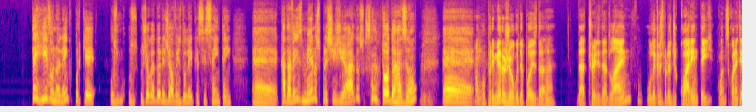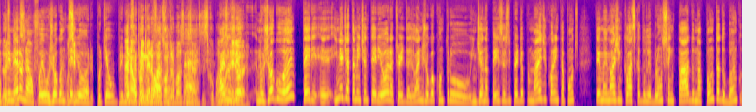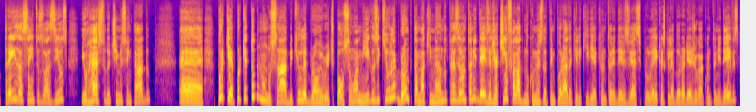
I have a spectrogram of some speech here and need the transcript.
terrível no elenco, porque os, os, os jogadores jovens do Lakers se sentem é, cada vez menos prestigiados, é, com toda razão. É... Não, o primeiro jogo depois da, da trade deadline, o Lakers perdeu de 40 e quantos? 42 O primeiro pontos? não, foi o jogo anterior, o porque o primeiro ah, não, foi o primeiro contra o foi contra o Boston é. Celtics, desculpa, Mas o anterior. Jo no jogo anteri eh, imediatamente anterior à trade deadline, jogou contra o Indiana Pacers e perdeu por mais de 40 pontos. Tem uma imagem clássica do LeBron sentado na ponta do banco, três assentos vazios e o resto do time sentado. É, por quê? Porque todo mundo sabe que o LeBron e o Rich Paul são amigos e que o LeBron que está maquinando trazer o Anthony Davis. Ele já tinha falado no começo da temporada que ele queria que o Anthony Davis viesse para o Lakers, que ele adoraria jogar com o Anthony Davis.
